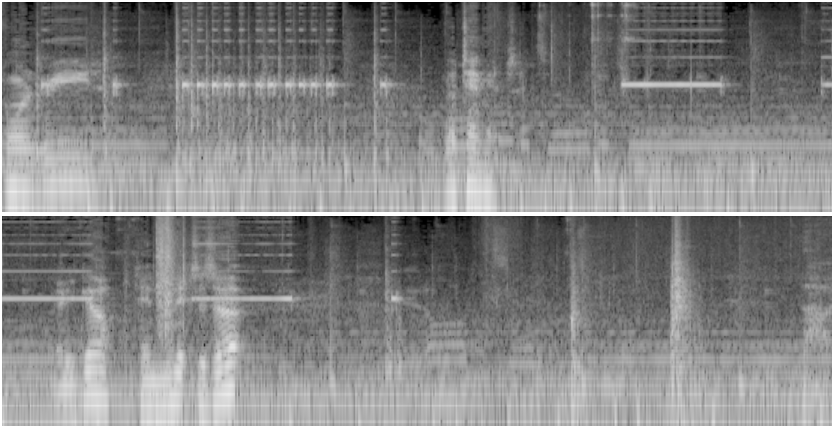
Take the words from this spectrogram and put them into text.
400 degrees. About 10 minutes. There you go. 10 minutes is up. Oh.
